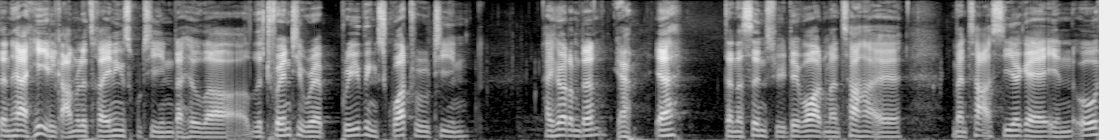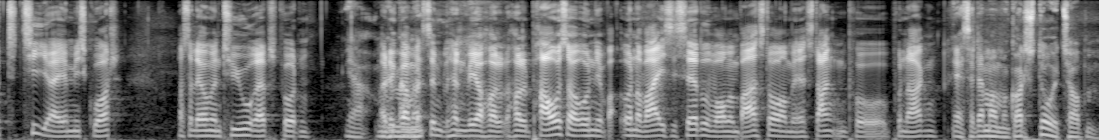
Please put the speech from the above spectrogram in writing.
den her helt gamle træningsrutine, der hedder The 20 Rep Breathing Squat Routine. Har I hørt om den? Ja. Ja, den er sindssyg. Det er hvor at man tager, øh, man tager cirka en 8-10 RM i squat, og så laver man 20 reps på den. Ja, og det gør man, simpelthen ved at holde, holde pauser under, undervejs i sættet, hvor man bare står med stangen på, på nakken. Ja, så der må man godt stå i toppen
